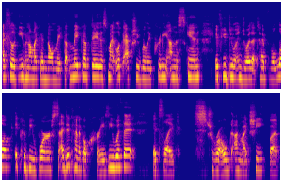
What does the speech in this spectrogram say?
I feel like even on like a no makeup makeup day, this might look actually really pretty on the skin. If you do enjoy that type of a look, it could be worse. I did kind of go crazy with it. It's like strobed on my cheek, but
